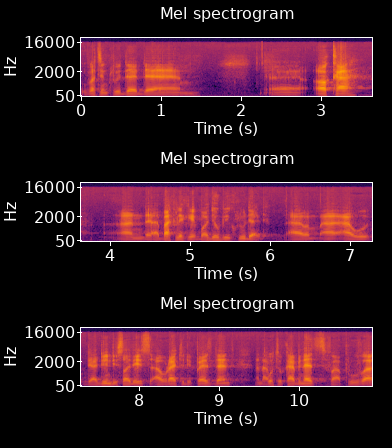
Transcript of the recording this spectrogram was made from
we've not included um, uh, and uh, Abakaliki, but they'll be included. Um, I, I will, they are doing the studies. I will write to the president, and I go to cabinet for approval.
